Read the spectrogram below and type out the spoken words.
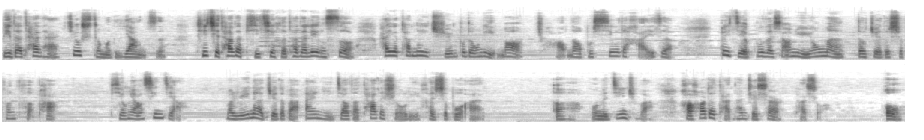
彼得太太就是这么个样子。提起她的脾气和她的吝啬，还有她那群不懂礼貌、吵闹不休的孩子，被解雇的小女佣们都觉得十分可怕。凭良心讲。Marina 觉得把安妮交到他的手里很是不安。呃，我们进去吧，好好的谈谈这事儿。他说：“哦，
